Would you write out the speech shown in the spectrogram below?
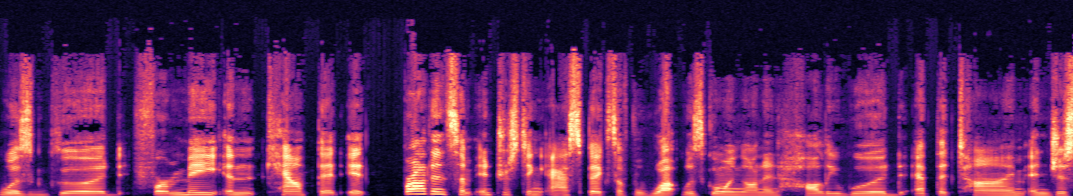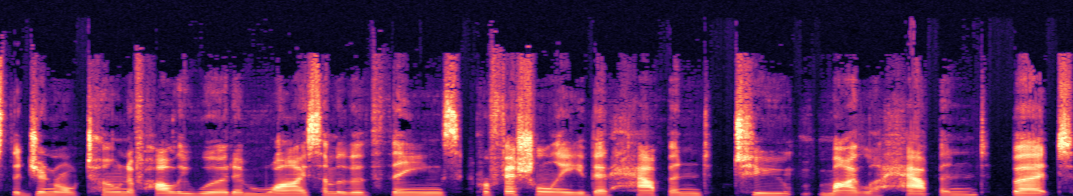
was good for me in count that it brought in some interesting aspects of what was going on in Hollywood at the time and just the general tone of Hollywood and why some of the things professionally that happened to Mila happened. But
